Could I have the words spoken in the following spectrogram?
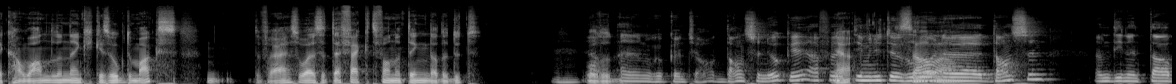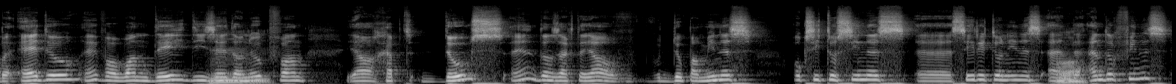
Ik gaan wandelen, denk ik, is ook de max. De vraag is, wat is het effect van het ding dat het doet? Het- En je kunt ja, dansen ook, hè. even Ja. 10 minuten gewoon eh, dansen. En die een Tabe Eido hè, van One Day, die zei dan Mm. ook van, ja, je hebt dose, hè, dan zegt hij ja, voor dopamines, oxytocines, eh, serotonines en Oh. de endorfines.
